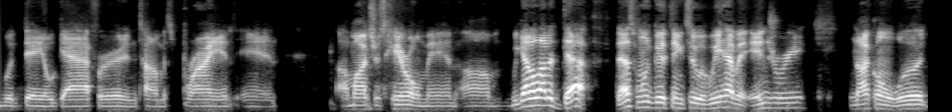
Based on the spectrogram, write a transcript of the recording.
with Daniel Gafford and Thomas Bryant and uh, Montrezl Harrell. Man, um, we got a lot of depth. That's one good thing too. If we have an injury, knock on wood,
